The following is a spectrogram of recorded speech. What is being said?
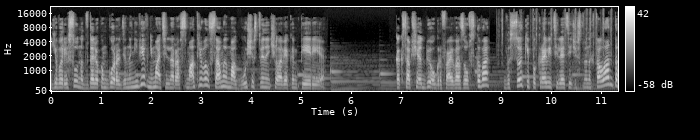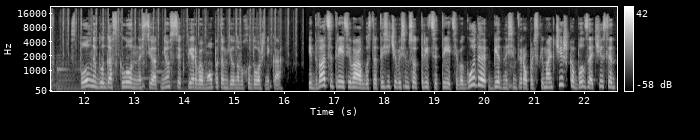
его рисунок в далеком городе на Неве внимательно рассматривал самый могущественный человек империи. Как сообщают биографы Айвазовского, высокий покровитель отечественных талантов с полной благосклонностью отнесся к первым опытам юного художника. И 23 августа 1833 года бедный симферопольский мальчишка был зачислен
